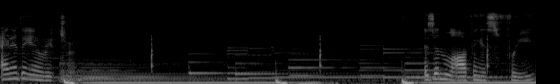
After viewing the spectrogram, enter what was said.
anything in return. Isn't loving is free?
